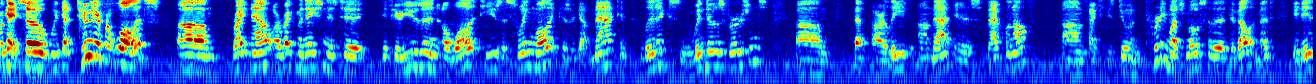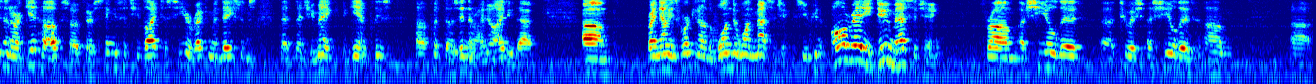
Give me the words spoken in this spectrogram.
Okay, so we've got two different wallets. Um, right now, our recommendation is to, if you're using a wallet, to use a Swing wallet because we've got Mac and Linux and Windows versions. Um, that our lead on that is Vaklinov. Um, in fact, he's doing pretty much most of the development. It is in our GitHub, so if there's things that you'd like to see or recommendations that, that you make, again, please uh, put those in there. I know I do that. Um, right now, he's working on the one-to-one -one messaging. So you can already do messaging from a shielded uh, to a, a shielded um, uh,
